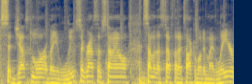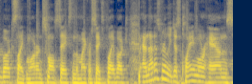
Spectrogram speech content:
suggest more of a loose aggressive style. Some of the stuff that I talk about in my later books, like Modern Small Stakes and the Micro Stakes Playbook. And that is really just playing more hands,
